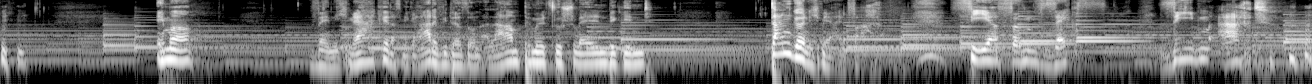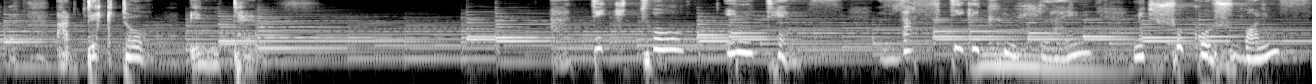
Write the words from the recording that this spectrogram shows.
Immer, wenn ich merke, dass mir gerade wieder so ein Alarmpimmel zu schwellen beginnt, dann gönne ich mir einfach. 4, 5, 6, 7, 8. Addicto Intens. Addicto Intens. Saftige Küchlein mit Schokospons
